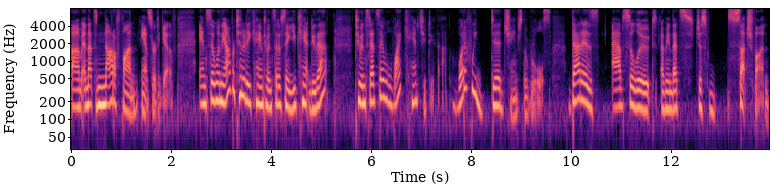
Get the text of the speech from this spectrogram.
Um, and that's not a fun answer to give. And so when the opportunity came to, instead of saying, you can't do that, to instead say, well, why can't you do that? What if we did change the rules? That is absolute. I mean, that's just such fun.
